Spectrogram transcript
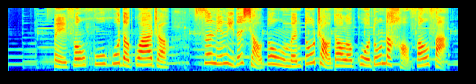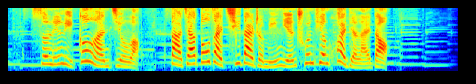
北风呼呼地刮着，森林里的小动物们都找到了过冬的好方法，森林里更安静了，大家都在期待着明年春天快点来到。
